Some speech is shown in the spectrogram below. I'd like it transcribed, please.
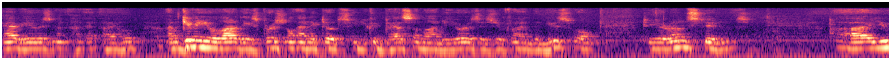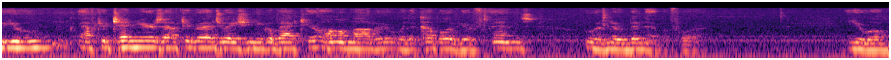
have used, I I hope, I'm giving you a lot of these personal anecdotes so you can pass them on to yours as you find them useful to your own students. Uh, you, you, after ten years after graduation, you go back to your alma mater with a couple of your friends who have never been there before. You will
